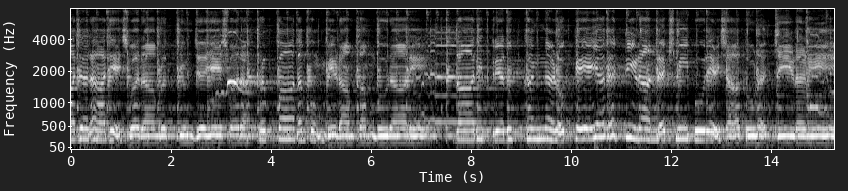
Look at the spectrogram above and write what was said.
രാജരാജേശ്വര മൃത്യുഞ്ജയേശ്വര തൃപ്പാദം കുമ്പിടാം തമ്പുരാനെ. ദാരിദ്ര്യ ദുഃഖങ്ങളൊക്കെ അകറ്റിടാൻ ലക്ഷ്മി പുരേശ തുണച്ചിടണേ.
